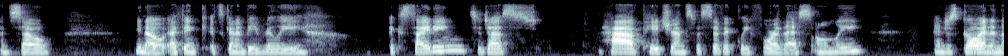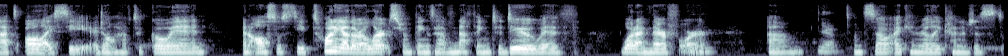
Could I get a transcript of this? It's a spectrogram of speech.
And so, you know, I think it's going to be really exciting to just have Patreon specifically for this only and just go in and that's all I see. I don't have to go in and also see 20 other alerts from things that have nothing to do with what I'm there for. Um, yeah. And so I can really kind of just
